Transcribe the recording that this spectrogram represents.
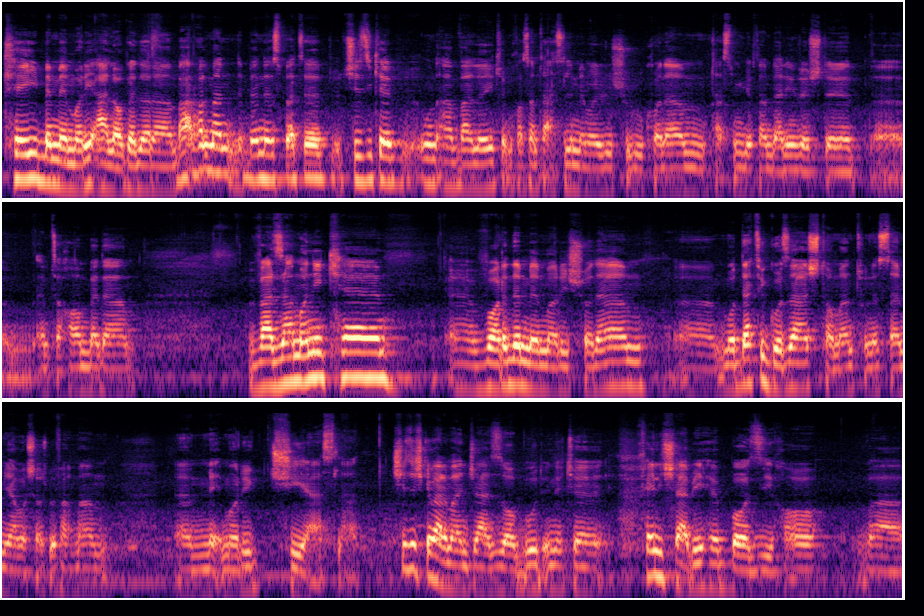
کی به معماری علاقه دارم. به هر حال من به نسبت چیزی که اون اولایی که می‌خواستم تحصیل معماری رو شروع کنم تصمیم گرفتم در این رشته امتحان بدم. و زمانی که وارد معماری شدم مدتی گذشت تا من تونستم یواشاش بفهمم معماری چیه اصلا. چیزیش که برای من جذاب بود اینه که خیلی شبیه بازی ها و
